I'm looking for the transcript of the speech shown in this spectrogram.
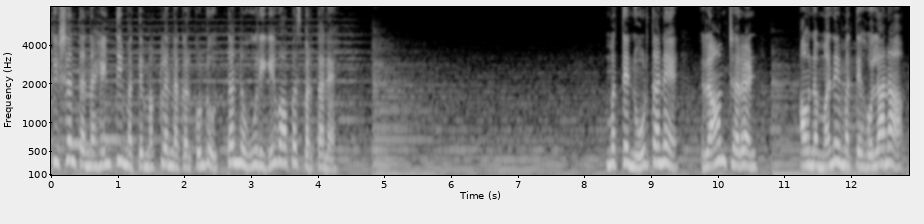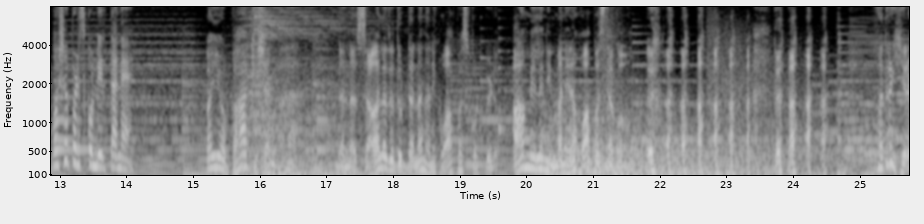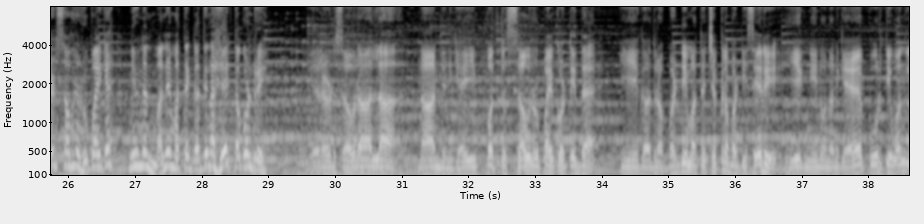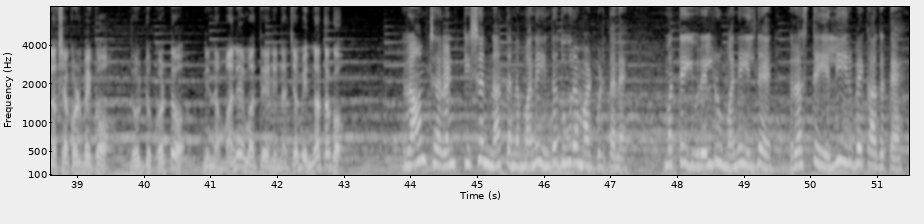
ಕಿಶನ್ ತನ್ನ ಹೆಂಡತಿ ಮತ್ತೆ ಮಕ್ಕಳನ್ನ ಕರ್ಕೊಂಡು ತನ್ನ ಊರಿಗೆ ವಾಪಸ್ ಬರ್ತಾನೆ. ಮತ್ತೆ ನೋಡ್ತಾನೆ ರಾಮ್ ಚರಣ್ ಅವನ ಮನೆ ಮತ್ತೆ ಹೊಲಾನ ವಶಪಡಿಸ್ಕೊಂಡಿರ್ತಾನೆ. ಅಯ್ಯೋ, ಬಾ ಕಿಶನ್, ಬಾ. ನನ್ನ ಸಾಲದ ದುಡ್ಡನ್ನ ನನಗೆ ವಾಪಸ್ ಕೊಟ್ಬಿಡು. ಆಮೇಲೆ ನಿನ್ ಮನೆನ ವಾಪಸ್ ತಗೋ. ಆದ್ರೆ ಎರಡ್ ಸಾವಿರ ರೂಪಾಯಿಗೆ ನೀವು ನನ್ನ ಮನೆ ಮತ್ತೆ ಗದ್ದೆನ ಹೇಗ್ ತಗೊಂಡ್ರಿ? ಎರಡ್ ಸಾವಿರ ಅಲ್ಲ, ನಾನ್ ನಿನಗೆ ಇಪ್ಪತ್ತು ಸಾವಿರ ರೂಪಾಯಿ ಕೊಟ್ಟಿದ್ದೆ. ಈಗ ಅದ್ರ ಬಡ್ಡಿ ಮತ್ತೆ ಚಕ್ರ ಬಡ್ಡಿ ಸೇರಿ ಈಗ ನೀನು ನನಗೆ ಪೂರ್ತಿ ಒಂದ್ ಲಕ್ಷ ಕೊಡ್ಬೇಕು. ದುಡ್ಡು ಕೊಟ್ಟು ನಿನ್ನ ಮನೆ ಮತ್ತೆ ನಿನ್ನ ಜಮೀನ್ನ ತಗೋ. ರಾಮ್ ಚರಣ್ ಕಿಶನ್ನ ತನ್ನ ಮನೆಯಿಂದ ದೂರ ಮಾಡ್ಬಿಡ್ತಾನೆ. ಮತ್ತೆ ಇವರೆಲ್ಲರೂ ಮನೆ ಇಲ್ದೆ ರಸ್ತೆಯಲ್ಲಿ ಇರ್ಬೇಕಾಗತ್ತೆ.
